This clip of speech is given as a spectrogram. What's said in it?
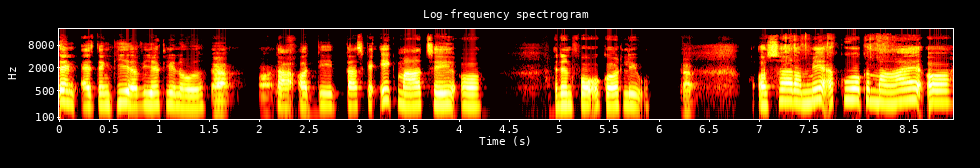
Den, altså, den giver virkelig noget. Ja. Ej, Der, og det, der skal ikke meget til, at, at den får et godt liv. Ja. Og så er der mere gurkemeje, og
